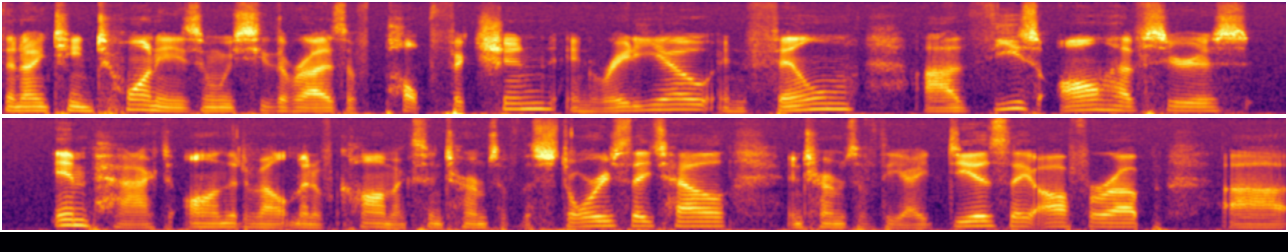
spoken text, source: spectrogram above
the 1920s and we see the rise of pulp fiction in radio and film, uh, these all have serious impact on the development of comics in terms of the stories they tell, in terms of the ideas they offer up. Uh,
